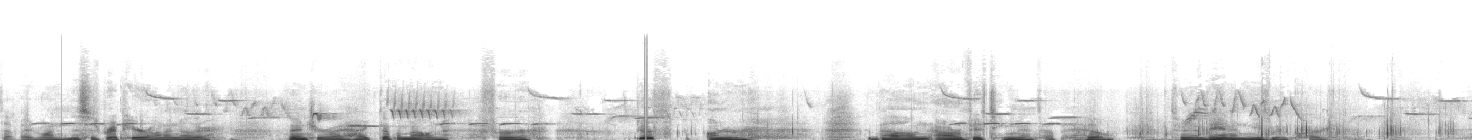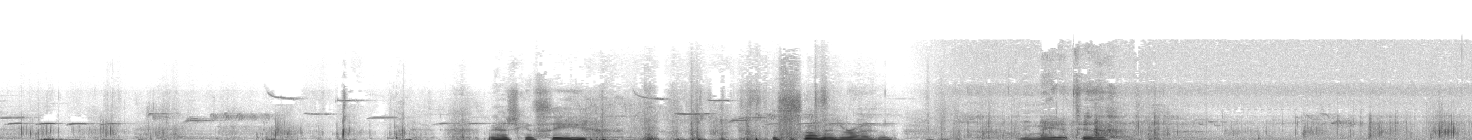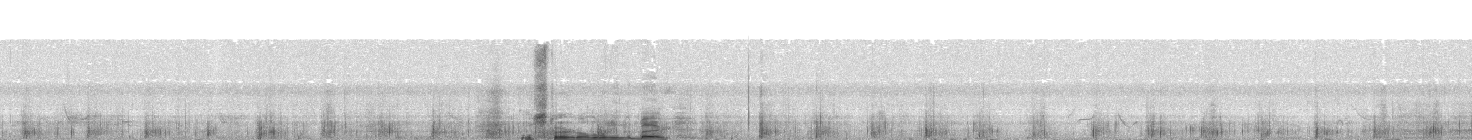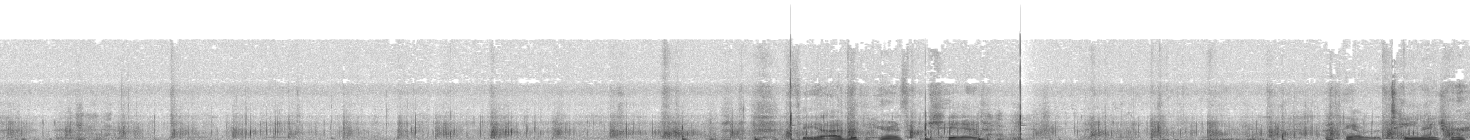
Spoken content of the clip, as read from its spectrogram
What's up everyone? This is Rip here on another adventure. I hiked up a mountain for just under about an hour and 15 minutes up a hill to an abandoned amusement park. And as you can see, the sun is rising. We made it to the We'll start all the way in the back. See, I've been here as a kid. I think I was a teenager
